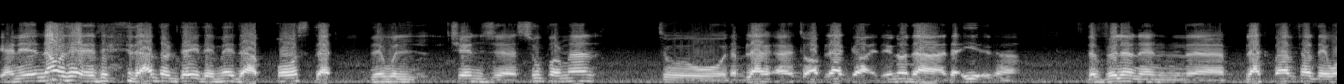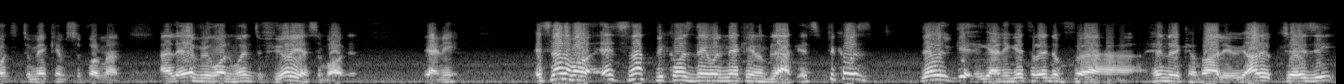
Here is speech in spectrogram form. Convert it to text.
And uh, now, they, they, the other day, they made a post that they will change uh, Superman to the black uh, to a black guy. You know the the e- the, the villain in uh, Black Panther. They wanted to make him Superman, and everyone went furious about it. يعني it's not about it's not because they will make him black. It's because they will get يعني get rid of uh, Henry Cavill. Are you crazy?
